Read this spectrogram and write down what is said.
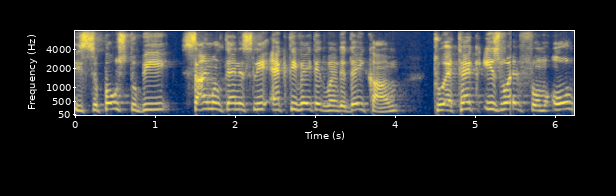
is supposed to be simultaneously activated when the day comes to attack Israel from all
